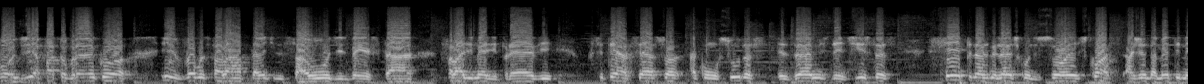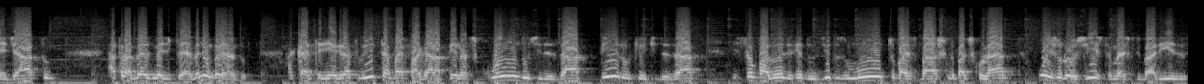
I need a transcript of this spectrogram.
Bom dia, Pato Branco. E vamos falar rapidamente de saúde, de bem-estar, falar de Medprev. Você tem acesso a, a consultas, exames, dentistas, sempre nas melhores condições, com agendamento imediato através do Medprev. Lembrando, a carteirinha gratuita vai pagar apenas quando utilizar, pelo que utilizar, e são valores reduzidos muito mais baixos, no particular, o angiologista, o médico de varizes,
